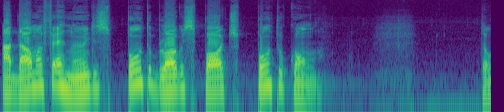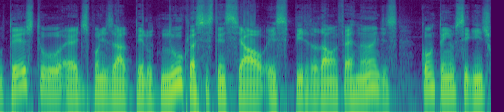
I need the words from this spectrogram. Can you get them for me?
adalmafernandes.blogspot.com. Então, o texto é disponibilizado pelo Núcleo Assistencial Espírita Adalma Fernandes contém o seguinte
